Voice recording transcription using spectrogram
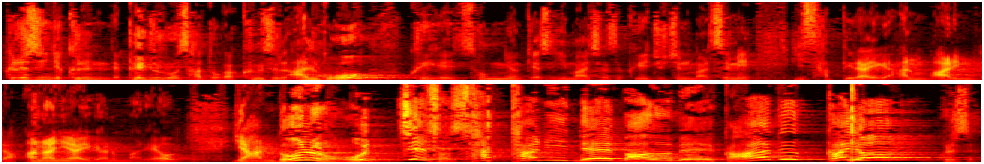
그래서 이제 그랬는데 베드로 사도가 그것을 알고 그에게 성령께서 임하셔서 그에 주시는 말씀이 이 삽비라에게 하는 말입니다. 아나니아에게 하는 말이에요. 야 너는 어째서 사탄이 내 마음에 가득하여 그랬어요.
